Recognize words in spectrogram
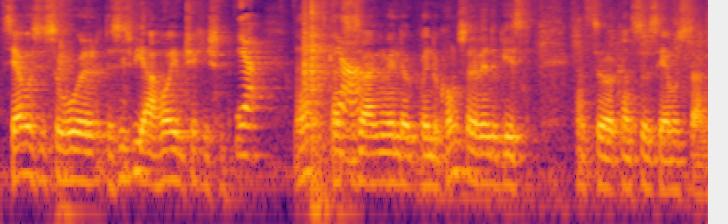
Servus ist sowohl, das ist wie Ahoi im Tschechischen. Ja. Ne? Das kannst Ja. du sagen, wenn du, wenn du kommst oder wenn du gehst, kannst du, kannst du Servus sagen.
